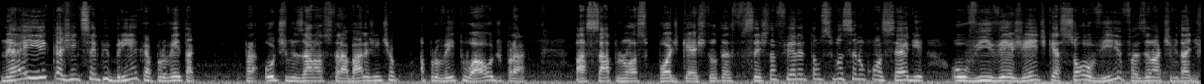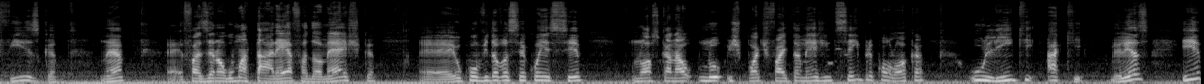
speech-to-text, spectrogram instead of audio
né? E que a gente sempre brinca, aproveita para otimizar nosso trabalho, a gente aproveita o áudio para passar para o nosso podcast toda sexta-feira. Então, se você não consegue ouvir e ver a gente, que é só ouvir, fazendo atividade física, né? É, fazendo alguma tarefa doméstica, é, eu convido a você a conhecer nosso canal no Spotify também. A gente sempre coloca o link aqui, beleza? E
